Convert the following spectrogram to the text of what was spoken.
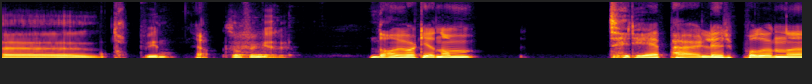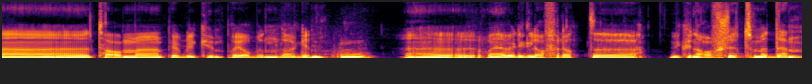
uh, toppvin ja. som fungerer. Da har vi vært gjennom tre perler på denne ta med publikum på jobben-dagen. Mm. Uh, og jeg er veldig glad for at vi kunne avslutte med den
